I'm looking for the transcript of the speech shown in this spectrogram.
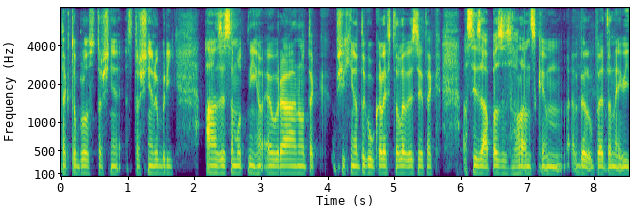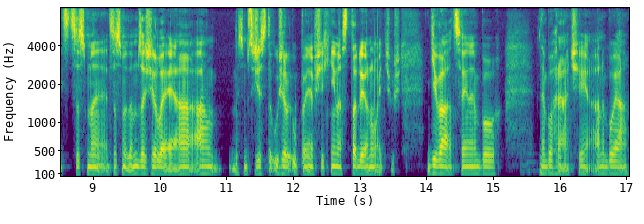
Tak to bylo strašně, strašně dobrý. A ze samotného eura, no tak všichni na to koukali v televizi, tak asi zápas s Holandskem byl úplně to nejvíc, co jsme, co jsme tam zažili a, a myslím si, že si to užili úplně všichni na stadionu, ať už diváci nebo, nebo hráči, a nebo já.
